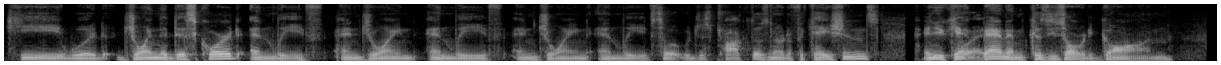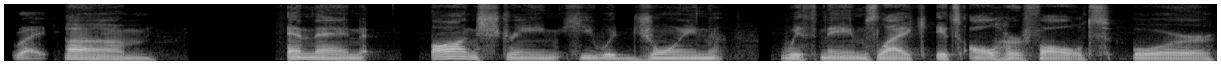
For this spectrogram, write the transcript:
he would join the Discord and leave and join and leave and join and leave. So it would just proc those notifications and you can't right. ban him because he's already gone. Right. Um and then on stream he would join with names like it's all her fault or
